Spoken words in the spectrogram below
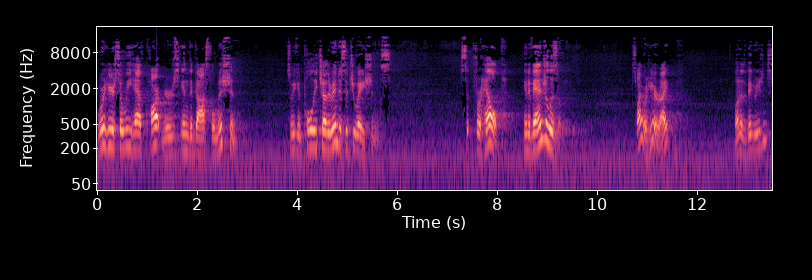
we're here so we have partners in the gospel mission. So we can pull each other into situations for help in evangelism. That's why we're here, right? One of the big reasons.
